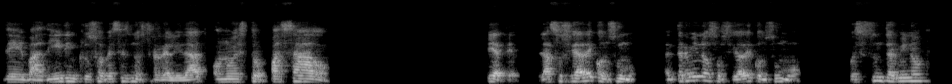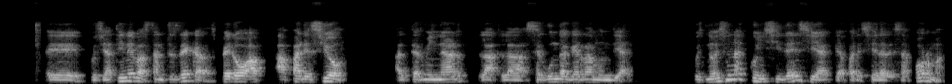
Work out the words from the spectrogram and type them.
de evadir incluso a veces nuestra realidad o nuestro pasado. Fíjate, la sociedad de consumo, el término sociedad de consumo, pues es un término, eh, pues ya tiene bastantes décadas, pero apareció al terminar la, Segunda Guerra Mundial. Pues no es una coincidencia que apareciera de esa forma.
